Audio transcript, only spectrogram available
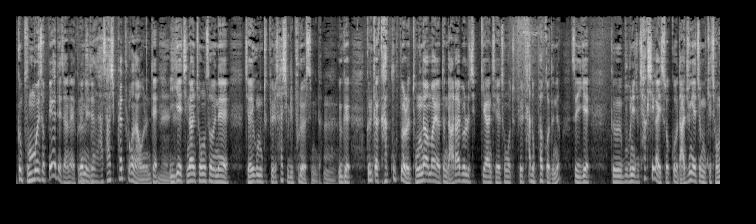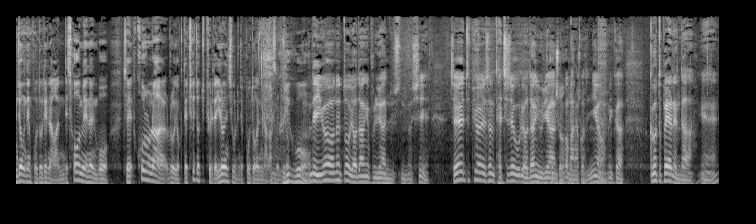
그럼 분모에서 빼야 되잖아요. 그러면 이제 48%가 나오는데 네. 이게 지난 총선의 재외국민 투표율이 41%였습니다. 네. 그게 그러니까 각국별로 동남아의 어떤 나라별로 집계한 재선거 투표율이 다 높았거든요. 그래서 이게 그 부분이 좀 착시가 있었고 나중에 좀 이렇게 정정된 보도들이 나왔는데 처음에는 뭐 제 코로나로 역대 최저 투표율이다 이런 식으로 이제 보도가 좀 나갔었죠. 그리고 근데 이거는 또 여당이 불리한 뉴스인 것이 재투표에서는 대체적으로 여당이 유리한 그렇죠, 표가 그렇죠. 많았거든요. 그러니까 그것도 빼야 된다. 예.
